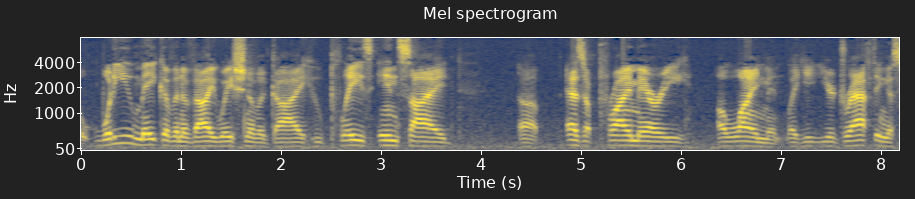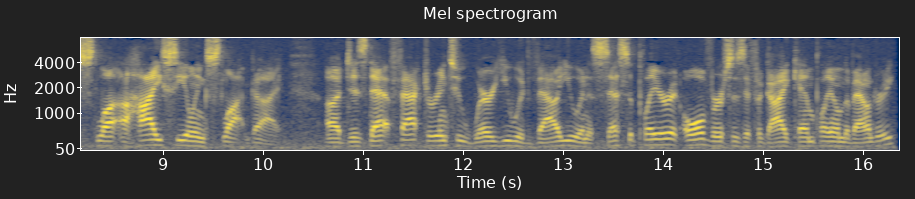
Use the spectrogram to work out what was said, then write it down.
What do you make of an evaluation of a guy who plays inside uh, as a primary alignment? Like you're drafting a slot, a high ceiling slot guy. Uh, does that factor into where you would value and assess a player at all versus if a guy can play on the boundary?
